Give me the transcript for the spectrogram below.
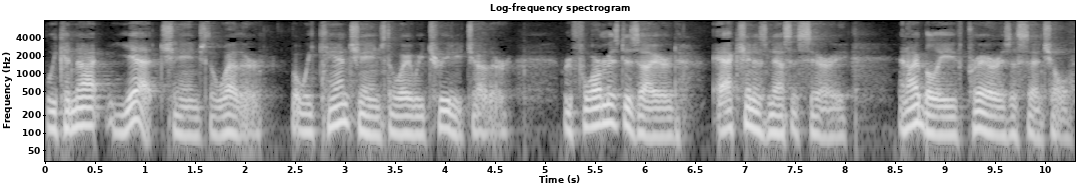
We cannot yet change the weather, but we can change the way we treat each other. Reform is desired, action is necessary, and I believe prayer is essential.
